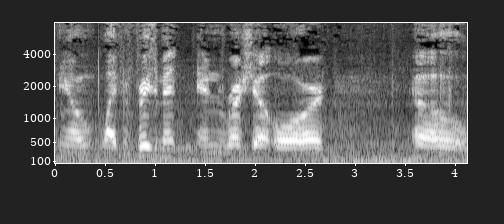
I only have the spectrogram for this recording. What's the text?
you know life imprisonment in Russia or oh,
